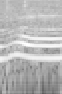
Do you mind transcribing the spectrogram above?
Hurrah!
